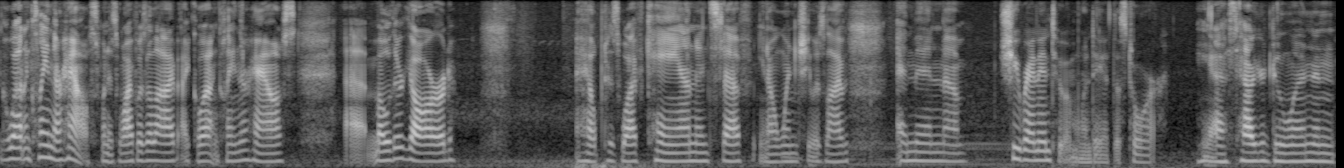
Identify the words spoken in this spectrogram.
go out and clean their house. When his wife was alive, I'd go out and clean their house, uh, mow their yard, I helped his wife can and stuff, you know, when she was alive. And then um, she ran into him one day at the store. He asked how you're doing, and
